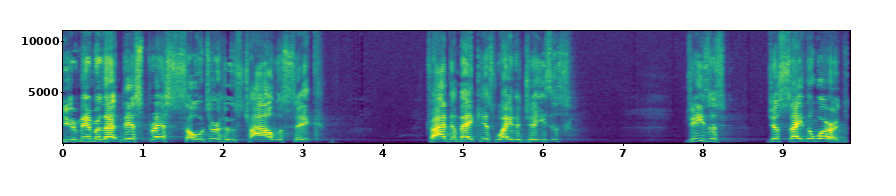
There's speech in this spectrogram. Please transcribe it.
You remember that distressed soldier whose child was sick? Tried to make his way to Jesus. Jesus, just say the words.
